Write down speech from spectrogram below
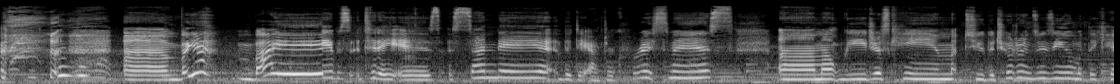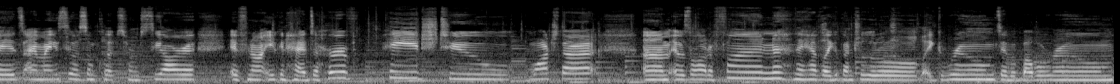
um, but yeah, bye. Babes, today is Sunday, the day after Christmas. Um, we just came to the Children's Museum with the kids. I might steal some clips from Ciara. If not, you can head to her page to watch that. Um, it was a lot of fun. They have like a bunch of little like rooms. They have a bubble room,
